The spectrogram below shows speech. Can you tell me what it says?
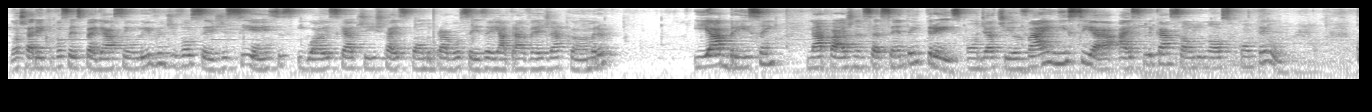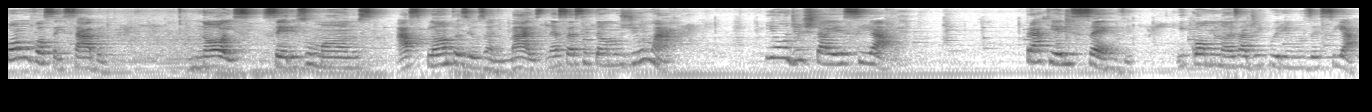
Gostaria que vocês pegassem o livro de vocês de ciências, igual esse que a tia está expondo para vocês aí através da câmera e abrissem na página 63, onde a tia vai iniciar a explicação do nosso conteúdo. Como vocês sabem, nós, seres humanos, as plantas e os animais, necessitamos de um ar. E onde está esse ar? Para que ele serve? E como nós adquirimos esse ar?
